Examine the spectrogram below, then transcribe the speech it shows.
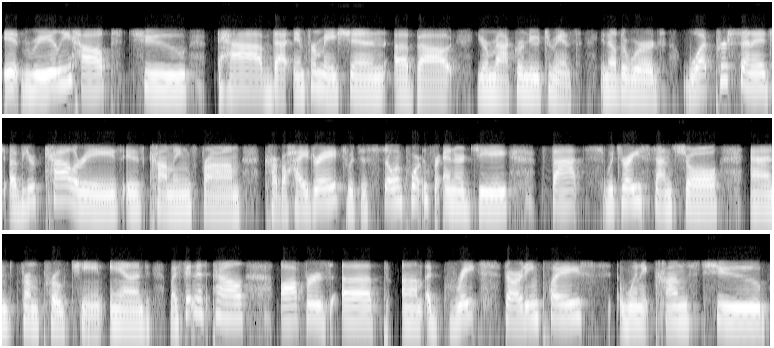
It really helps to have that information about your macronutrients. In other words, what percentage of your calories is coming from carbohydrates, which is so important for energy, fats, which are essential, and from protein. And MyFitnessPal offers up um, a great starting place when it comes to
